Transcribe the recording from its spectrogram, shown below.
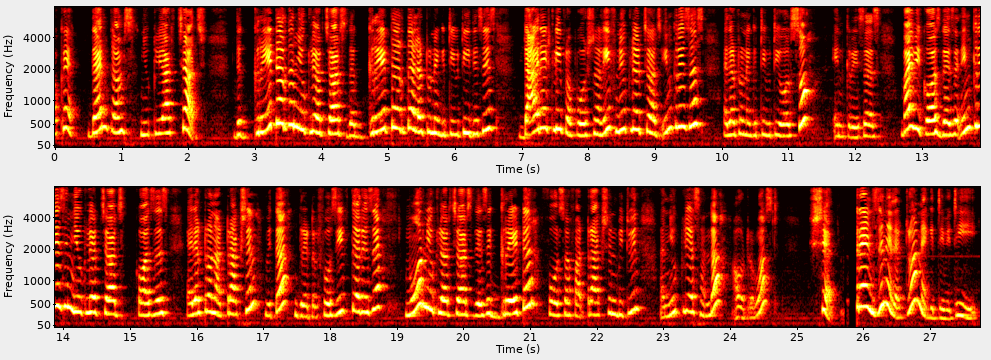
Okay, then comes nuclear charge. The greater the nuclear charge, the greater the electronegativity. This is directly proportional. If nuclear charge increases, electronegativity also increases. Why? Because there is an increase in nuclear charge causes electron attraction with a greater force. If there is a more nuclear charge, there is a greater force of attraction between a nucleus and the outermost shell. Trends in electronegativity.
